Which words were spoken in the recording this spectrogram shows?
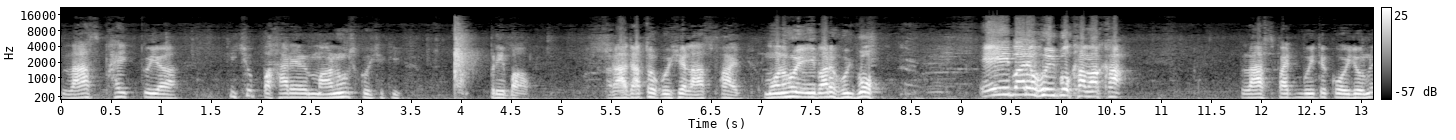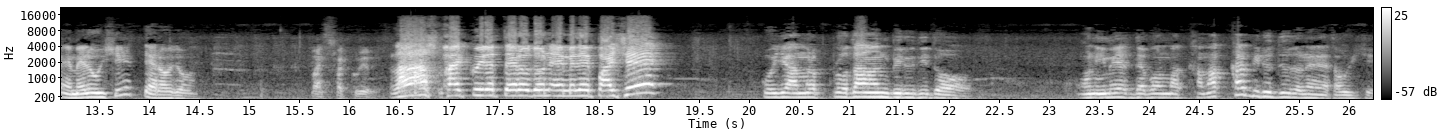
লাস্ট ফাইট কইয়া কিছু পাহাড়ের মানুষ কইছে কি বাপরে বাপ রাজা তো কইছে লাস্ট ফাইট মনে হয় এইবারে হইব। এইবারে হইব খামাখা। লাস্ট ফাইট বইতে কয়জন এম এল এ হইছে? তেরো জন। লাস্ট ফাইট করে তেরো জন এম এল এ পাইছে। কই যে আমরা প্রধান বিরোধী দল। অনিমেষ দেবন মা খামাক্ষা বিরোধী দলের নেতা হইছে।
